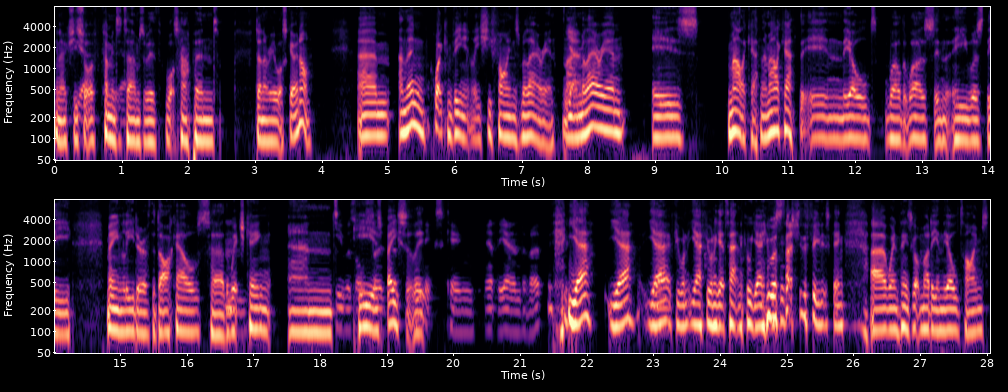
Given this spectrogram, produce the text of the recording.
You know, she's Yeah, sort of coming to terms with what's happened, don't know really what's going on. Um, and then, quite conveniently, she finds Malerion. Now, Yeah. Malerion is Malekith. Now, Malekith in the old world, it was in the, he was the main leader of the Dark Elves, uh, the Witch King, and. He was he is basically the Phoenix King at the end of it. yeah, yeah, yeah, Yeah. If you want, yeah, if you want to get technical, yeah, he was actually the Phoenix King uh, when things got muddy in the old times.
